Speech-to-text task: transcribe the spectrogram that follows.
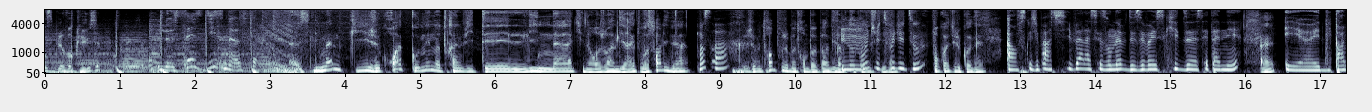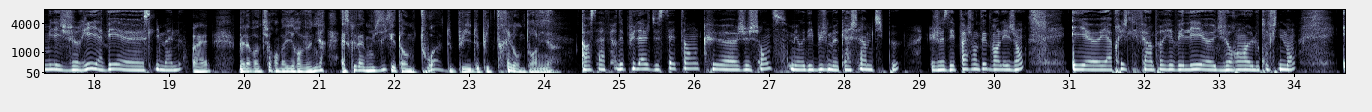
France Bleu Vaucluse. Le 16-19. Euh, Slimane qui, je crois, connaît notre invité Lina qui nous rejoint en direct. Bonsoir Lina. Bonsoir. Je me trompe ou je me trompe pas en disant que Non, tu non, connais du tout, Slimane du tout. Pourquoi tu le connais Alors, parce que j'ai participé à la saison 9 de The Voice Kids euh, cette année. Ouais. Et, euh, et parmi les jurys, il y avait euh, Slimane. Ouais. Belle aventure, on va y revenir. Est-ce que la musique est en toi depuis, depuis très longtemps, Lina? Alors, ça va faire depuis l'âge de 7 ans que euh, je chante, mais au début, je me cachais un petit peu. Je n'osais pas chanter devant les gens. Et, euh, et après, je l'ai fait un peu révéler euh, durant le confinement.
